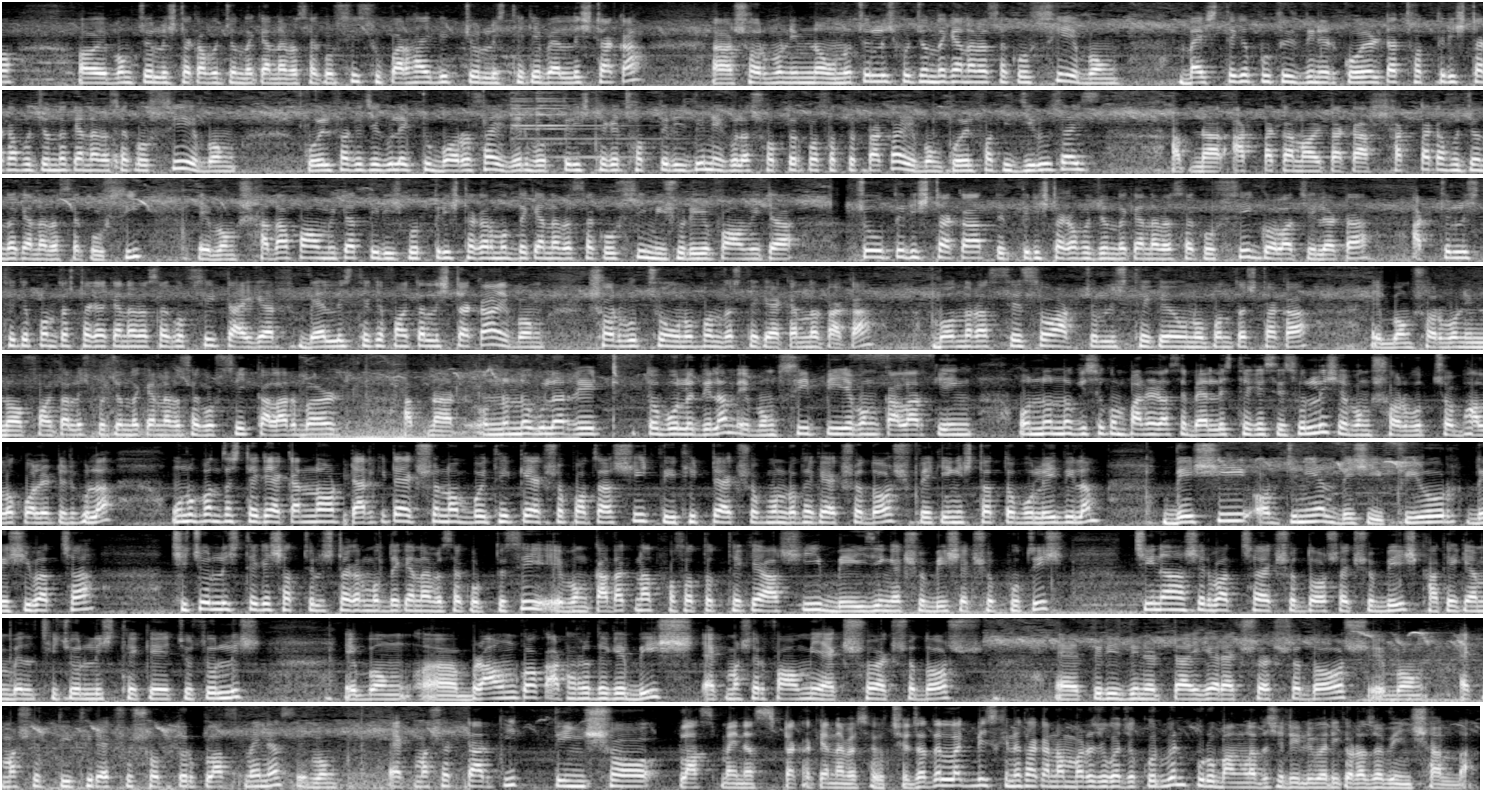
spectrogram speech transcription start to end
এবং চল্লিশ টাকা পর্যন্ত কেনা বেচা করছি। সুপার হাইব্রিড চল্লিশ থেকে বিয়াল্লিশ টাকা সর্বনিম্ন উনচল্লিশ পর্যন্ত কেনা বেচা করছি এবং বাইশ থেকে পঁচিশ দিনের কোয়েলটা ছত্রিশ টাকা পর্যন্ত কেনা বেচা করছি এবং কোয়েল ফাঁকি যেগুলো একটু বড় সাইজের, বত্রিশ থেকে ছত্রিশ দিন, এগুলো সত্তর পঁচাত্তর টাকা এবং কোয়েল ফাঁকি জিরো সাইজ আপনার আট টাকা, নয় টাকা ষাট টাকা পর্যন্ত কেনা বেচা করছি এবং সাদা ফাওমিটা তিরিশ, বত্রিশ টাকার মধ্যে কেনা বেচা করছি, মিশরীয় ফাওমিটা চৌত্রিশ টাকা, তেত্রিশ টাকা পর্যন্ত কেনা বেচা করছি, গলা চিলাটা আটচল্লিশ থেকে পঞ্চাশ টাকা কেনা বেচা করছি, টাইগার বিয়াল্লিশ থেকে পঁয়তাল্লিশ টাকা এবং সর্বোচ্চ উনপঞ্চাশ থেকে একান্ন টাকা বন্দরাজ শেষও আটচল্লিশ থেকে উনপঞ্চাশ টাকা এবং সর্বনিম্ন পঁয়তাল্লিশ পর্যন্ত কেনা বেচা করছি, কালার বার্ড আপনার অন্যান্যগুলোর রেট তো বলে দিলাম এবং সিপি এবং কালার কিং অন্যান্য কিছু কোম্পানির আছে বিয়াল্লিশ থেকে ছেচল্লিশ এবং সর্বোচ্চ ভালো কোয়ালিটিরগুলা উনপঞ্চাশ থেকে একান্ন টার্কিটা একশো নব্বই থেকে একশো পঁচাশি, তিথিরটা একশো পনেরো থেকে একশো দশ ফেকিং স্টার তো বলেই দিলাম। দেশি অরিজিনাল দেশি পিওর দেশি বাচ্চা। ছিচল্লিশ থেকে সাতচল্লিশ টাকার মধ্যে কেনা বেচা করতেছি এবং কাদাকনাথ পঁচাত্তর থেকে আশি, বেইজিং একশো বিশ, একশো পঁচিশ, চীনা হাঁসের বাচ্চা একশো দশ, একশো বিশ, খাকি ক্যাম্বেল ছিচল্লিশ থেকে চুচল্লিশ এবং ব্রাউন কক আঠারো থেকে বিশ, এক মাসের ফাউমি একশো একশো দশ তিরিশ দিনের টাইগার একশো একশো দশ এবং এক মাসের তিথির একশো সত্তর প্লাস মাইনাস এবং এক মাসের টার্কি তিনশো প্লাস মাইনাস টাকা কেনা বেচা হচ্ছে। যাদের লাগবে স্ক্রিনে থাকা নাম্বারে যোগাযোগ করবেন, পুরো বাংলাদেশে ডেলিভারি করা যাবে ইনশাল্লাহ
